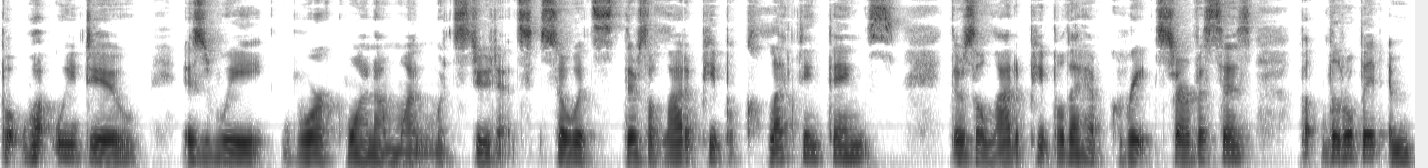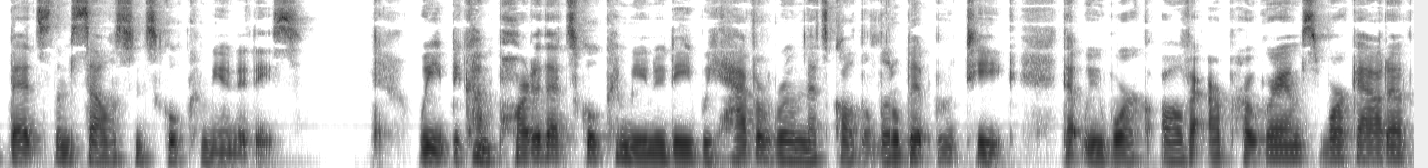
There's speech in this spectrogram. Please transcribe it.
But what we do is we work one on one with students. So it's, there's a lot of people collecting things. There's a lot of people that have great services, but little bit embeds themselves in school communities. We become part of that school community. We have a room that's called the Little Bit Boutique that we work all of our programs work out of.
